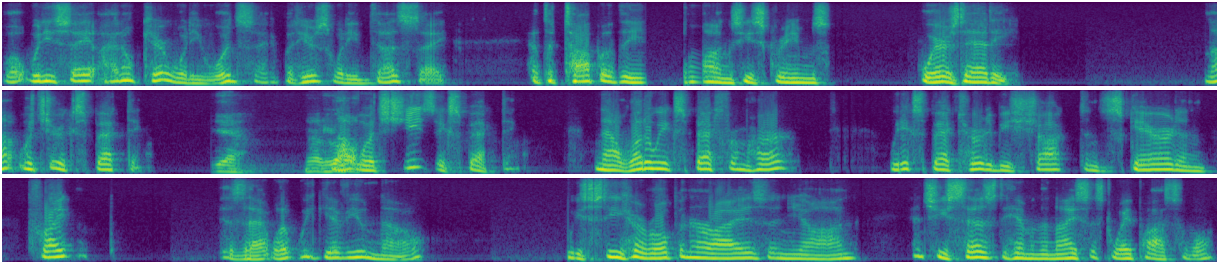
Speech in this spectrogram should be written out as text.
What would he say? I don't care what he would say, but here's what he does say. At the top of the lungs, he screams, Where's Eddie? Not what you're expecting. Yeah, not at Not all. what she's expecting. Now, what do we expect from her? We expect her to be shocked and scared and frightened. Is that what we give you? No. We see her open her eyes and yawn, and she says to him in the nicest way possible,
